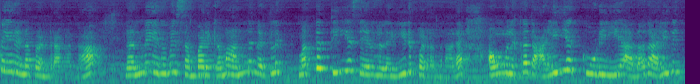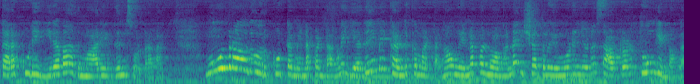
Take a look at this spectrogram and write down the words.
பேர் என்ன பண்ணுறாங்கன்னா நன்மை எதுவுமே சம்பாதிக்காம அந்த நேரத்தில் மற்ற தீய செயல்களை ஈடுபடுறதுனால அவங்களுக்கு அது அழியக்கூடிய அதாவது அழிவை தரக்கூடிய இரவா அது மாறிடுதுன்னு சொல்கிறாங்க மூன்றாவது ஒரு கூட்டம் என்ன பண்ணுறாங்கன்னா எதையுமே கண்டுக்க மாட்டாங்க. அவங்க என்ன பண்ணுவாங்கன்னா இஷா தொழுகை முடிஞ்சோடனே சாப்பிட்டோட தூங்கிடுவாங்க.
